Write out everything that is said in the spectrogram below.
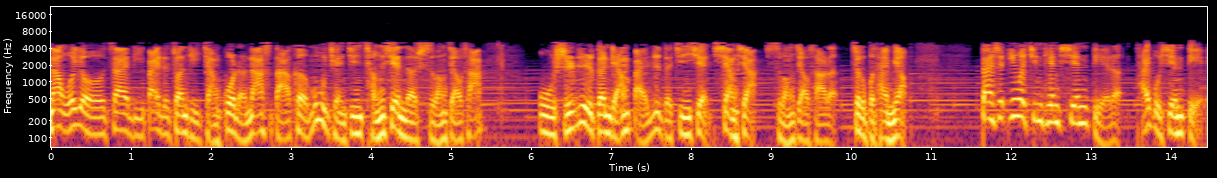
那我有在礼拜的专题讲过了，纳斯达克目前已经呈现了死亡交叉，五十日跟两百日的均线向下死亡交叉了，这个不太妙。但是因为今天先跌了，台股先跌，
